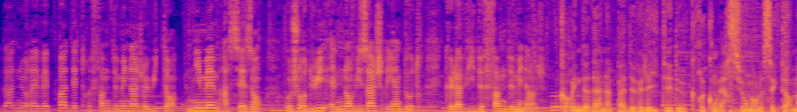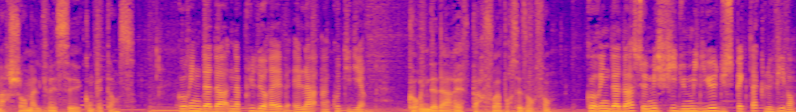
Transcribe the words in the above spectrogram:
Corinne Dada ne rêvait pas d'être femme de ménage à 8 ans, ni même à 16 ans. Aujourd'hui, elle n'envisage rien d'autre que la vie de femme de ménage. Corinne Dada n'a pas de velléité de reconversion dans le secteur marchand malgré ses compétences. Corinne Dada n'a plus de rêve, elle a un quotidien. Corinne Dada rêve parfois pour ses enfants. Corinne Dada se méfie du milieu du spectacle vivant.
